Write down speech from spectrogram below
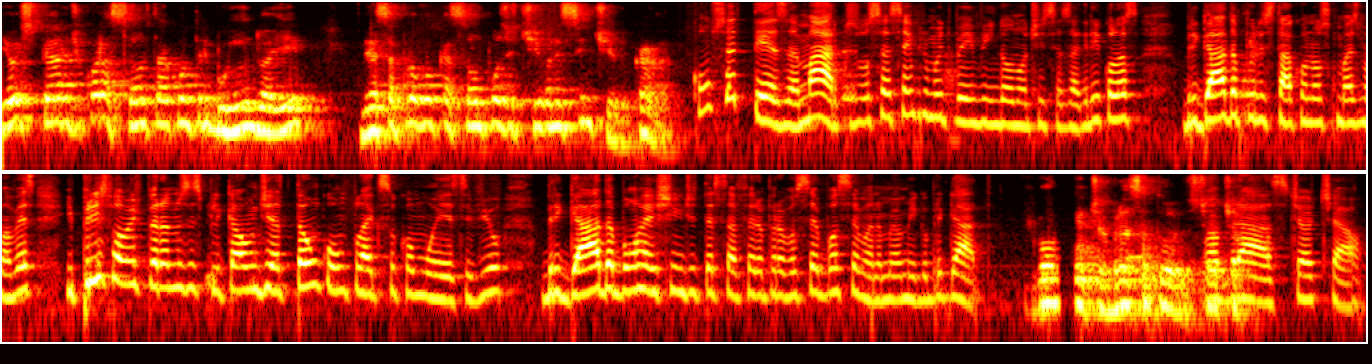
e eu espero de coração estar contribuindo aí nessa provocação positiva nesse sentido, Carla. Com certeza. Marcos, você é sempre muito bem-vindo ao Notícias Agrícolas. Obrigada por estar conosco mais uma vez e principalmente para nos explicar um dia tão complexo como esse, viu? Obrigada, bom restinho de terça-feira para você. Boa semana, meu amigo. Obrigada. Igualmente, abraço a todos. Tchau, um abraço, tchau, tchau.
